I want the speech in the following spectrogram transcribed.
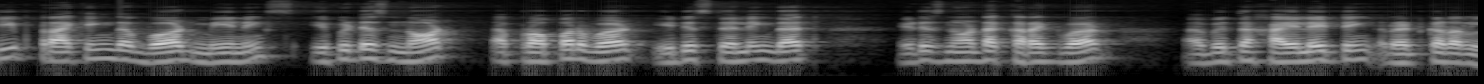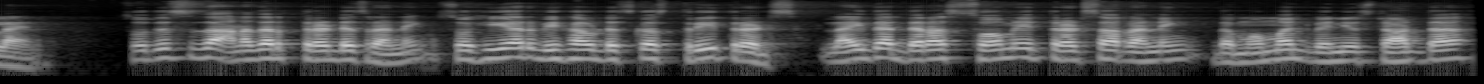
keep tracking the word meanings. If it is not a proper word it is telling that it is not a correct word uh, with a highlighting red color line so this is another thread is running. So here we have discussed three threads. Like that there are so many threads are running the moment when you start the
